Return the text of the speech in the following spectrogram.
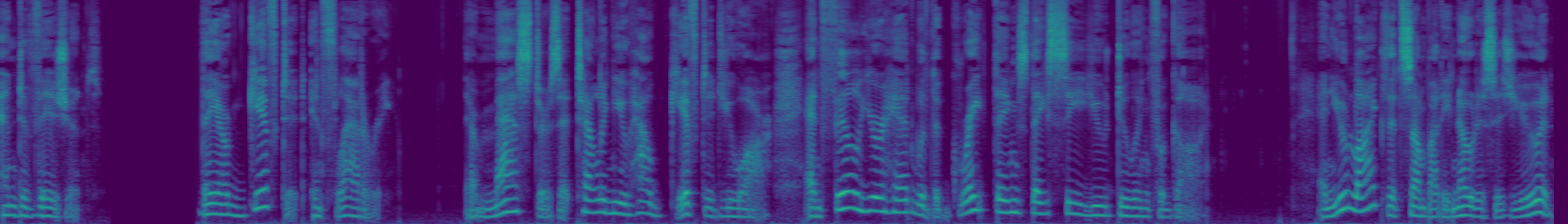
and divisions. They are gifted in flattery. They're masters at telling you how gifted you are and fill your head with the great things they see you doing for God. And you like that somebody notices you, and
